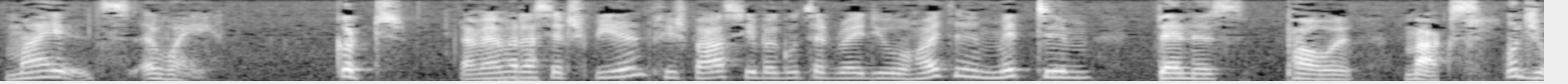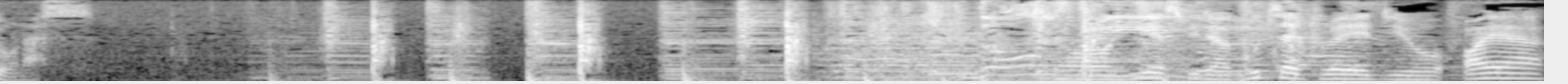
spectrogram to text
Miles Away. Gut, dann werden wir das jetzt spielen. Viel Spaß hier bei Good Side Radio. Heute mit dem Dennis, Paul, Max und Jonas. So, hier ist wieder Good Side Radio, euer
